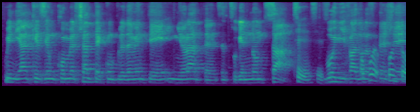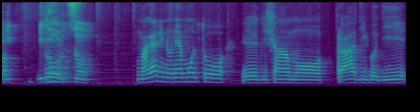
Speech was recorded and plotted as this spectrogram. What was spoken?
Quindi anche se un commerciante è completamente ignorante, nel senso che non sa, sì, sì, voi gli fate una specie appunto, di, di corso. Magari non è molto, eh, diciamo, pratico di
